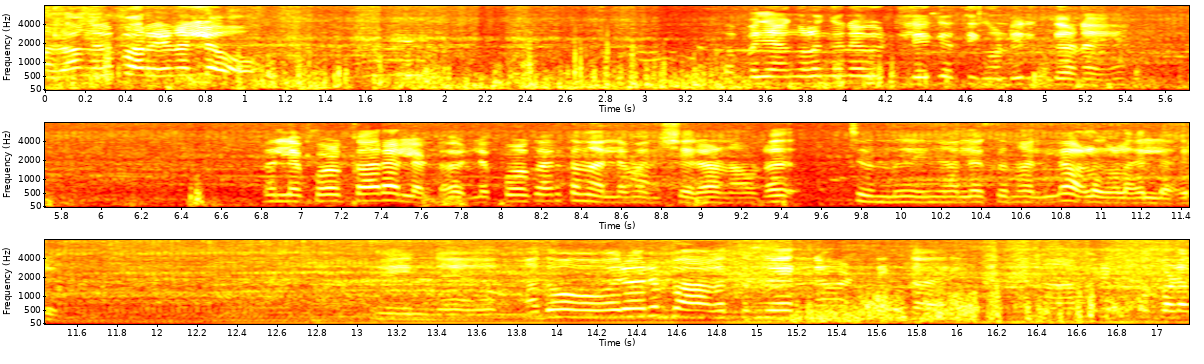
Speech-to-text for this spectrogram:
അതങ്ങനെ പറയണല്ലോ. അപ്പം ഞങ്ങളിങ്ങനെ വീട്ടിലേക്ക് എത്തിക്കൊണ്ടിരിക്കുകയാണ് വല്ലപ്പോഴക്കാരല്ല കേട്ടോ വല്ലപ്പോഴക്കാർക്ക് നല്ല മനുഷ്യരാണ്. അവിടെ ചെന്ന് കഴിഞ്ഞാലൊക്കെ നല്ല ആളുകളെല്ലാവരും പിന്നെ അത് ഓരോരോ ഭാഗത്തുനിന്ന് വരുന്ന വണ്ടിക്കാർ അവരൊക്കെ ഇവിടെ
